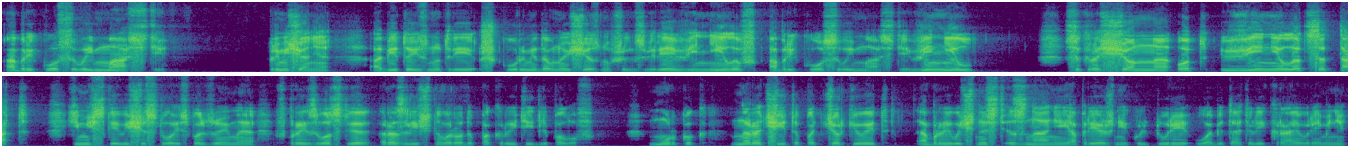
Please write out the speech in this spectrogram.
абрикосовой масти. Примечание: обито изнутри шкурами давно исчезнувших зверей, винилов абрикосовой масти. Винил сокращенно от винилацетат химическое вещество, используемое в производстве различного рода покрытий для полов. Муркок нарочито подчеркивает обрывочность знаний о прежней культуре у обитателей края времени.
